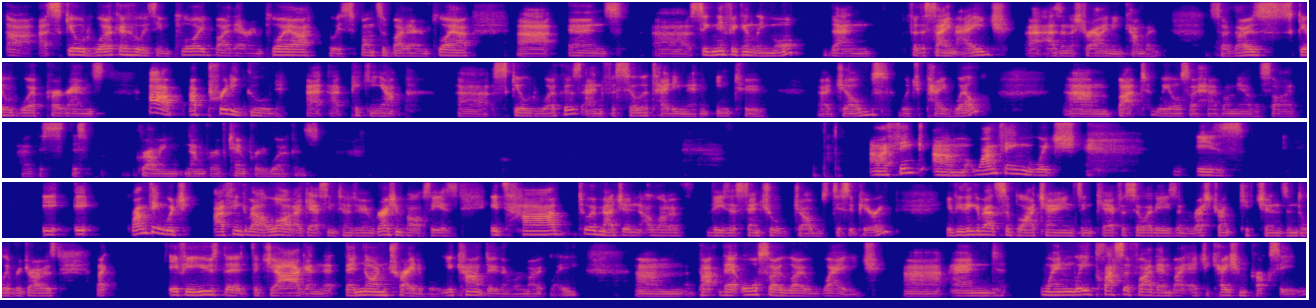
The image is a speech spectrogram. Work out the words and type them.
uh, a skilled worker who is employed by their employer, who is sponsored by their employer, uh, earns uh, significantly more than for the same age uh, as an Australian incumbent. So those skilled work programs are, are pretty good at, at picking up uh, skilled workers and facilitating them into uh, jobs which pay well. Um, but we also have on the other side this, this growing number of temporary workers. And I think um, one thing which is it, it one thing which I think about a lot, I guess, in terms of immigration policy is it's hard to imagine a lot of these essential jobs disappearing. If you think about supply chains and care facilities and restaurant kitchens and delivery drivers, like if you use the, the jargon that they're non-tradable, you can't do them remotely, um, but they're also low wage. Uh, and when we classify them by education proxy,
